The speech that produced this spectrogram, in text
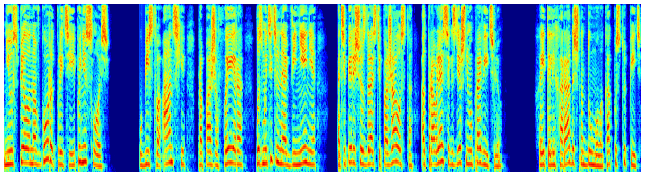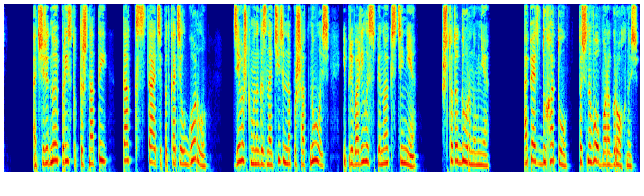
Не успела она в город прийти и понеслось. Убийство Ансхи, пропажа Фейра, возмутительные обвинения, а теперь еще «здрасте, пожалуйста», отправляйся к здешнему правителю. Хейта лихорадочно думала, как поступить. Очередной приступ тошноты так кстати подкатил горлу. Девушка многозначительно пошатнулась и привалилась спиной к стене. Что-то дурно мне. Опять в духоту, точно в обморок грохнусь.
